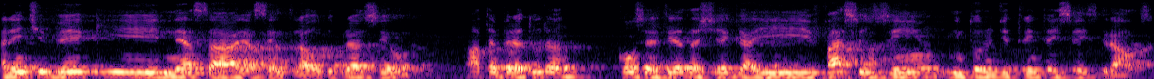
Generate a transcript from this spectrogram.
a gente vê que nessa área central do Brasil, a temperatura com certeza chega aí facilzinho, em torno de 36 graus.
